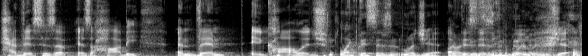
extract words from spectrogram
have this as a as a hobby and then in college Like this isn't legit. like this isn't completely legit.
